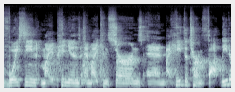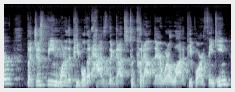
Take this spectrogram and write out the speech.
voicing my opinions and my concerns. And I hate the term thought leader, but just being one of the people that has the guts to put out there what a lot of people are thinking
